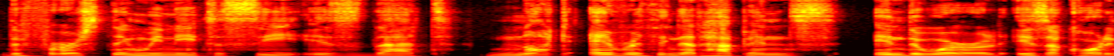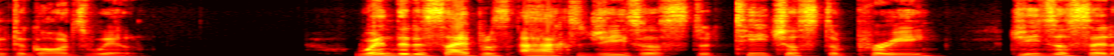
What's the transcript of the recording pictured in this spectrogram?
The first thing we need to see is that not everything that happens in the world is according to God's will. When the disciples asked Jesus to teach us to pray, Jesus said,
